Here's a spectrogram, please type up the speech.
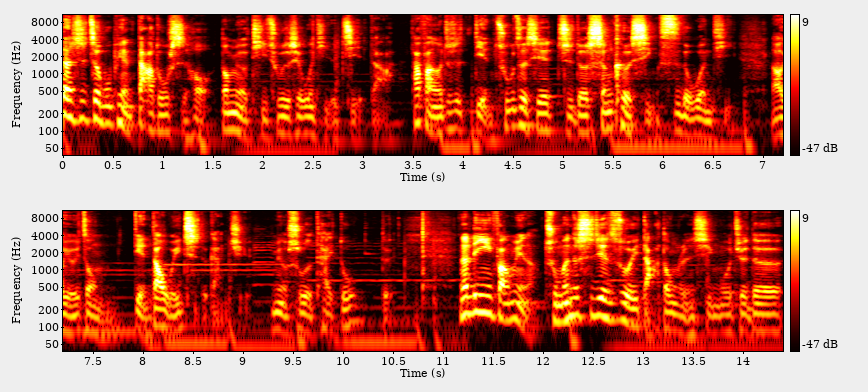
但是这部片大多时候都没有提出这些问题的解答，它反而就是点出这些值得深刻醒思的问题，然后有一种点到为止的感觉，没有说的太多。对，那另一方面啊，《楚门的世界》之所以打动人心，我觉得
